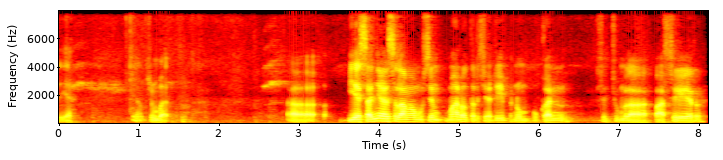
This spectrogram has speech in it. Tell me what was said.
gitu ya, yang tersumbat. Uh, biasanya selama musim kemarau terjadi penumpukan sejumlah pasir,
